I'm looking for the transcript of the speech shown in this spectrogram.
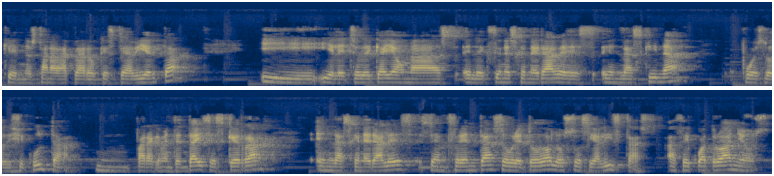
que no está nada claro que esté abierta, y, el hecho de que haya unas elecciones generales en la esquina, pues lo dificulta. Mm, para que me entendáis, Esquerra en las generales se enfrenta sobre todo a los socialistas. Hace cuatro años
